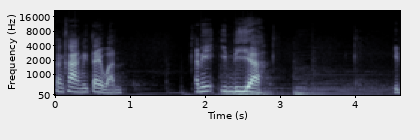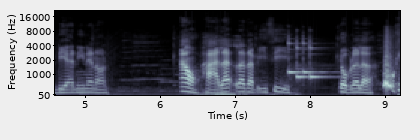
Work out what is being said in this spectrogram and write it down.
ข้างๆ นี่ไต้หวัน อันนี้อินเดีย อินเดียอันนี้แน่นอนอ้าวผ่านแล้วระดับอีซี่จบแล้วเหรอ โอเค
